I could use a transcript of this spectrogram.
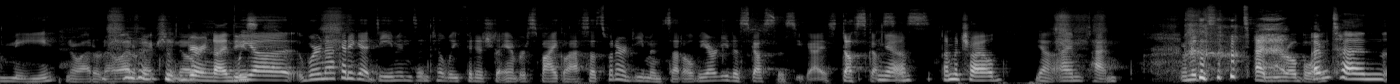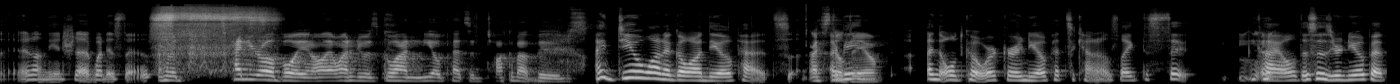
Me. No, I don't know. I don't actually know. Very nineties. We uh, we're not gonna get demons until we finish the Amber Spyglass. That's when our demons settle. We already discussed this, you guys. Discussed yeah, this. I'm a child. Yeah, I'm ten. I'm a ten year old boy. I'm ten, and on the internet, what is this? I'm a ten year old boy, and all I want to do is go on Neopets and talk about boobs. I do want to go on Neopets. I still I do. An old coworker a Neopets account. I was like, this is it Kyle, this is your Neopet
